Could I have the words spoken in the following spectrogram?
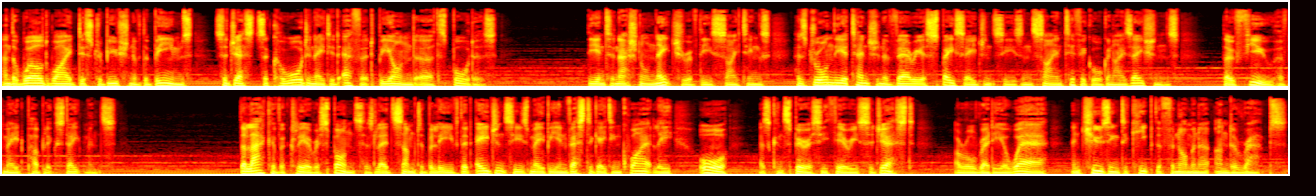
and the worldwide distribution of the beams suggests a coordinated effort beyond Earth's borders. The international nature of these sightings has drawn the attention of various space agencies and scientific organizations, though few have made public statements. The lack of a clear response has led some to believe that agencies may be investigating quietly or, as conspiracy theories suggest, are already aware and choosing to keep the phenomena under wraps.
